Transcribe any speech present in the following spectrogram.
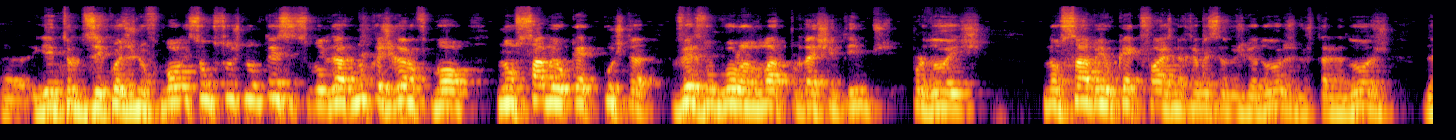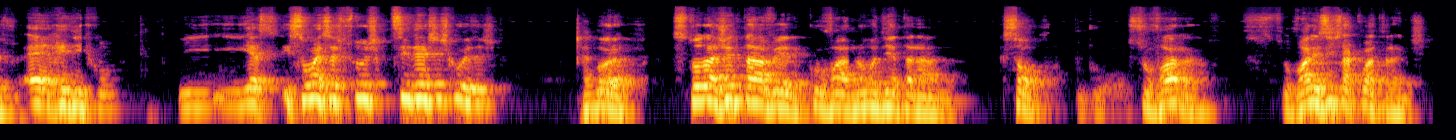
uh, e a introduzir coisas no futebol e são pessoas que não têm sensibilidade, nunca jogaram futebol, não sabem o que é que custa ver um gol anulado por 10 centímetros, por 2, não sabem o que é que faz na cabeça dos jogadores, dos treinadores, é ridículo. E, e, e, são essas pessoas que decidem estas coisas. Agora, se toda a gente está a ver que o VAR não adianta nada, que só se o VAR, o VAR existe há quatro anos,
